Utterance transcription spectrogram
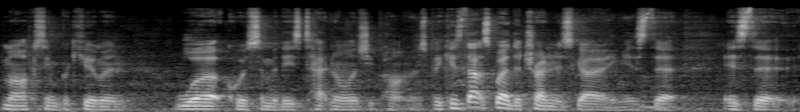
marketing procurement work with some of these technology partners because that's where the trend is going. Is that is that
